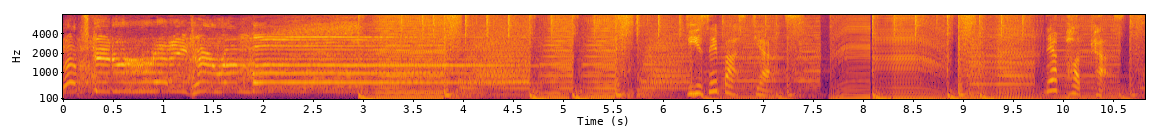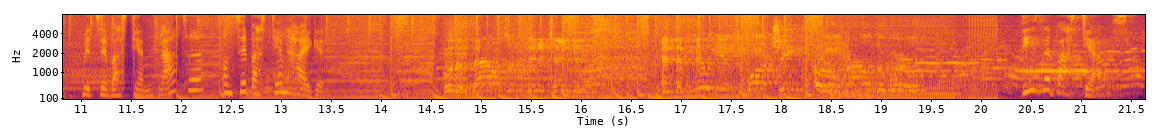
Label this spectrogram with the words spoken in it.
Let's get ready to rumble! Die Sebastians. Der Podcast mit Sebastian Glate und Sebastian Heigel. For the thousands in attendance and the millions watching around the world. Die Sebastians.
